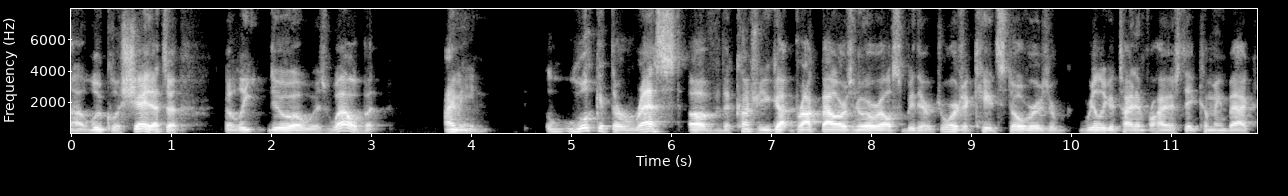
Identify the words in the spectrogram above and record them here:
uh, Luke Lachey. That's a elite duo as well. But I mean, look at the rest of the country. You got Brock Bowers and whoever else will be there. Georgia, Cade Stover's a really good tight end for Ohio State coming back.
